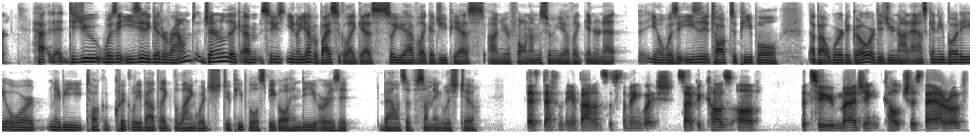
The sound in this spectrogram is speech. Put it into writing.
How, did you? Was it easy to get around generally? Like, um, so you, you know, you have a bicycle, I guess. So you have like a GPS on your phone. I'm assuming you have like internet you know, was it easy to talk to people about where to go, or did you not ask anybody, or maybe talk quickly about like the language? Do people speak all Hindi, or is it balance of some English too? There's definitely a balance of some English. So because of the two merging cultures there of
